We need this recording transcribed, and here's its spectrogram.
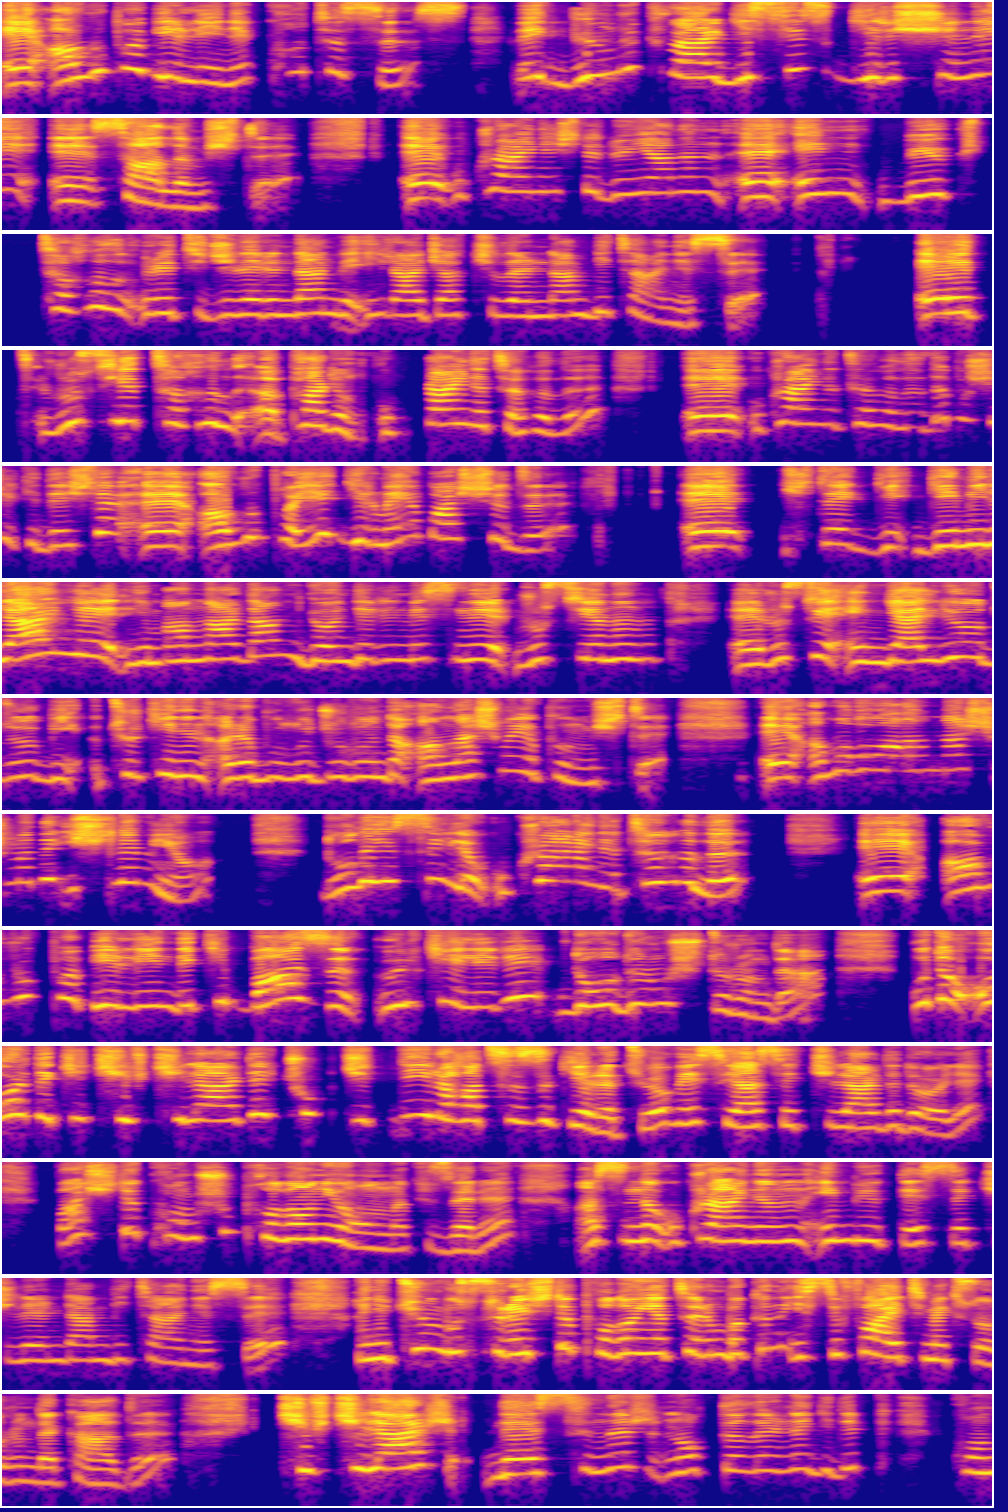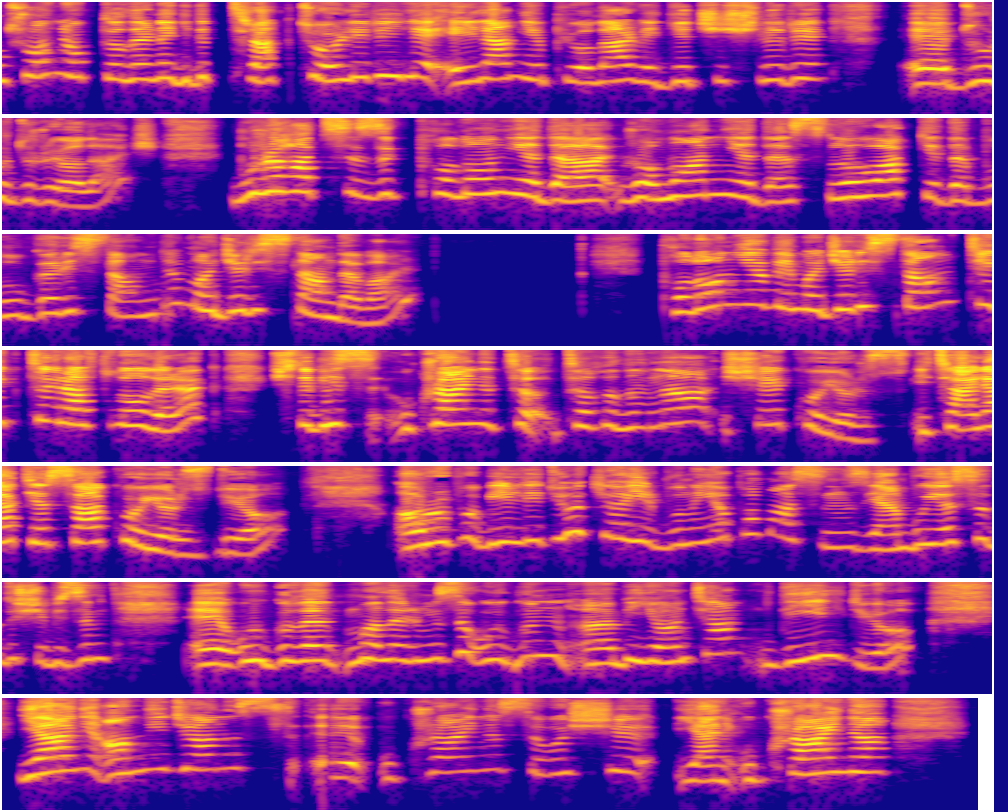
e, Avrupa Birliği'ne kotasız ve gümrük vergisiz girişini e, sağlamıştı. E, Ukrayna işte dünyanın e, en büyük tahıl üreticilerinden ve ihracatçılarından bir tanesi. E, Rusya tahıl, e, pardon Ukrayna tahılı, e, Ukrayna tahılı da bu şekilde işte e, Avrupa'ya girmeye başladı e, işte gemilerle limanlardan gönderilmesini Rusya'nın e, Rusya engelliyordu. Bir Türkiye'nin arabuluculuğunda anlaşma yapılmıştı. E, ama o anlaşmada işlemiyor. Dolayısıyla Ukrayna tahılı e, Avrupa Birliği'ndeki bazı ülkeleri doldurmuş durumda. Bu da oradaki çiftçilerde çok ciddi rahatsızlık yaratıyor ve siyasetçilerde de öyle. Başta komşu Polonya olmak üzere aslında Ukrayna'nın en büyük destekçilerinden bir tanesi. Hani tüm bu süreçte Polonya Tarım Bakanı istifa etmek zorunda kaldı. Çiftçiler de sınır noktalarına gidip kontrol noktalarına gidip traktörleriyle eylem yapıyorlar ve geçişleri e, durduruyorlar. Bu rahatsızlık Polonya'da, Romanya'da, Slovakya'da, Bulgaristan'da, Macaristan'da var. Polonya ve Macaristan tek taraflı olarak işte biz Ukrayna tahılına şey koyuyoruz, ithalat yasağı koyuyoruz diyor. Avrupa Birliği diyor ki hayır bunu yapamazsınız yani bu yasa dışı bizim e, uygulamalarımıza uygun e, bir yöntem değil diyor. Yani anlayacağınız e, Ukrayna savaşı yani Ukrayna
